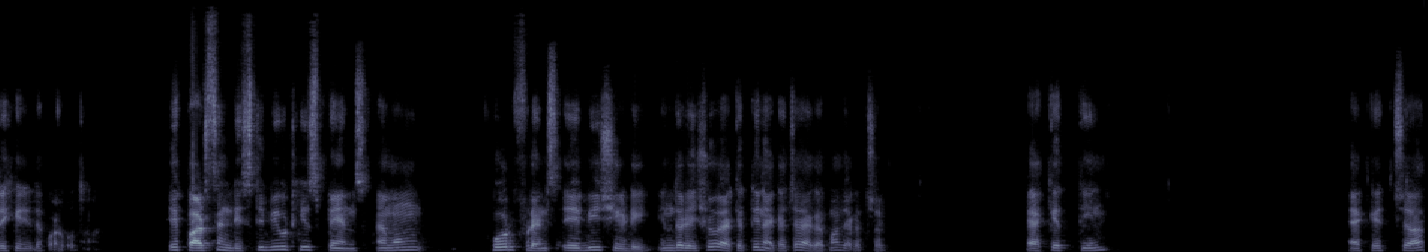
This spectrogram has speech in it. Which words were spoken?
দেখিয়ে দিতে পারব তোমার a person distribute his pens among four friends B C D in the ratio একের তিন একের চার একের পাঁচ একের ছয় একের তিন একের চার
